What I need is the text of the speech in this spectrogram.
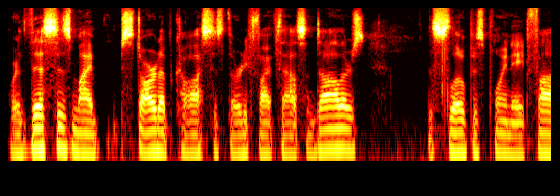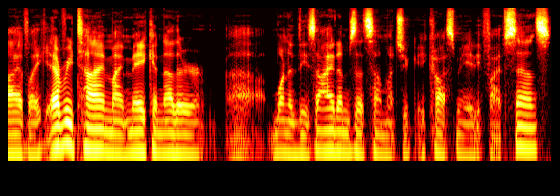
where this is my startup cost is $35,000. The slope is 0.85. Like every time I make another uh, one of these items, that's how much it, it costs me 85 cents.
